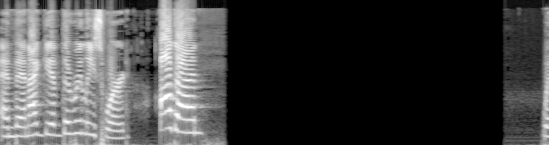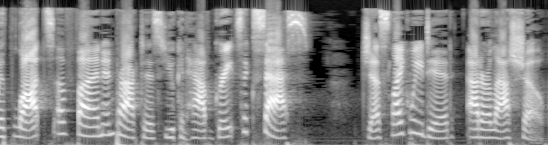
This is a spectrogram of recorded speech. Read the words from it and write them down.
and then I give the release word, all done. With lots of fun and practice, you can have great success, just like we did at our last show.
